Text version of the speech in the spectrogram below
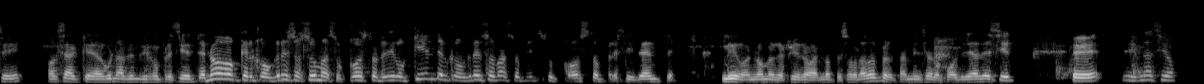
¿sí? O sea que alguna vez dijo el presidente, no, que el Congreso asuma su costo. Le digo, ¿quién del Congreso va a asumir su costo, presidente? Digo, no me refiero a López Obrador, pero también se lo podría decir. Eh, Ignacio,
